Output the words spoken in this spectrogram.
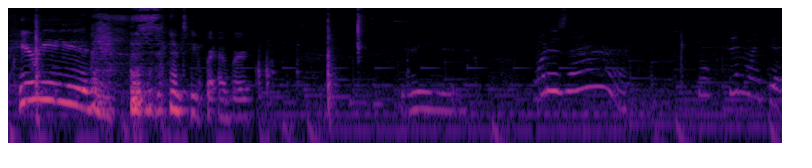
Period. this is gonna take forever. Period. What is that? Little fin right there.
